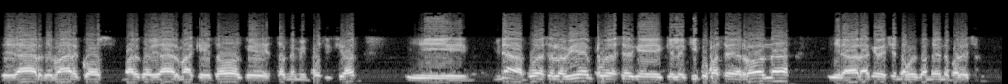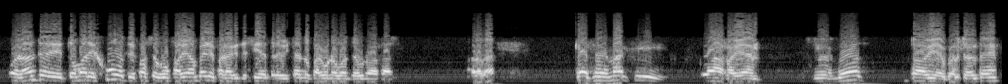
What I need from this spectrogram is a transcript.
de Dar, de Marcos, Marcos y Dar más que todo, que están de mi posición. Y, y nada, pude hacerlo bien, pude hacer que, que el equipo pase de ronda y la verdad que me siento muy contento por eso. Bueno, antes de tomar el jugo, te paso con Fabián Pérez para que te siga entrevistando para uno contra uno de radio. ¿Verdad? ¿Qué haces, Maxi? ¿Cómo va, Fabián? Bien, ¿Vos? ¿Todo bien, por suerte?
